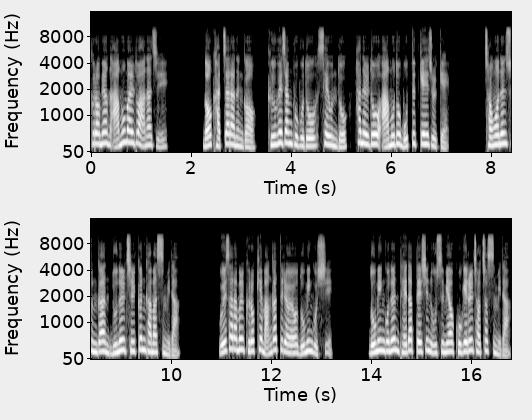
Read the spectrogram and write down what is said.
그러면 아무 말도 안 하지. 너 가짜라는 거, 그 회장 부부도, 세운도, 하늘도 아무도 못 듣게 해줄게. 정원은 순간 눈을 질끈 감았습니다. 왜 사람을 그렇게 망가뜨려요, 노민구 씨? 노민구는 대답 대신 웃으며 고개를 젖혔습니다.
